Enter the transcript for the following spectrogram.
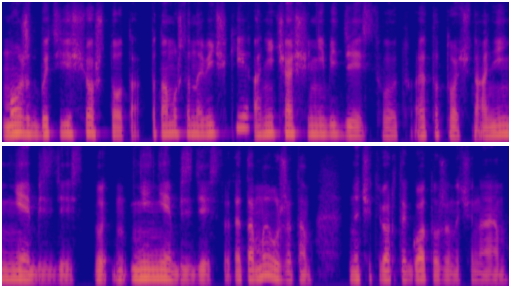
Может быть, еще что-то. Потому что новички, они чаще не бездействуют, это точно. Они не бездействуют, не, не бездействуют. Это мы уже там на четвертый год уже начинаем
